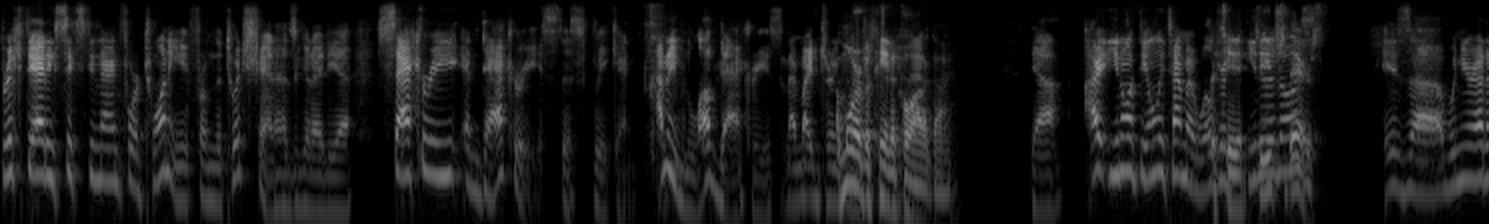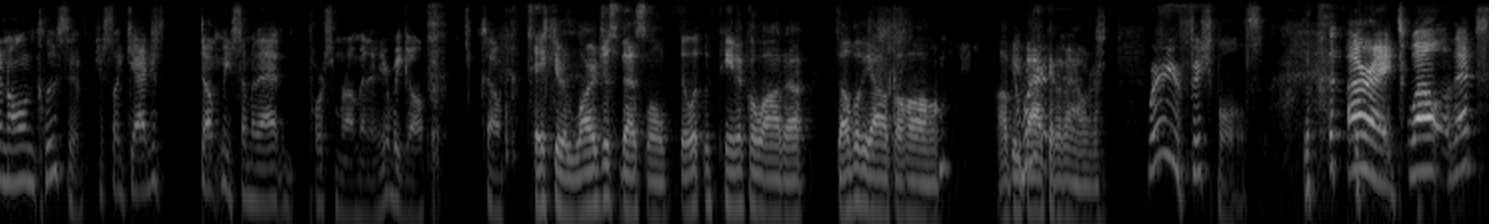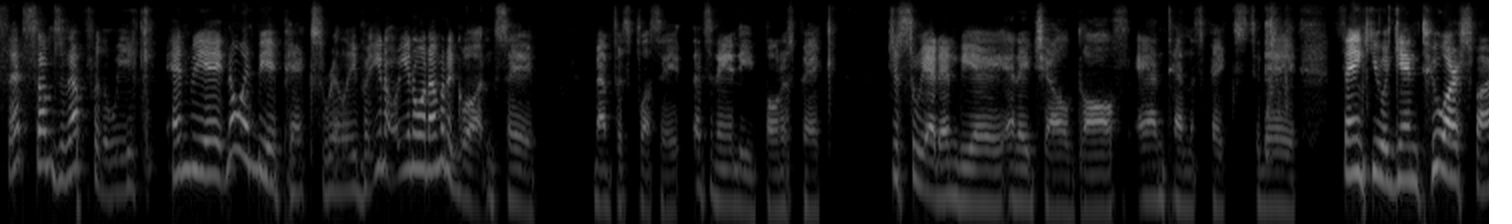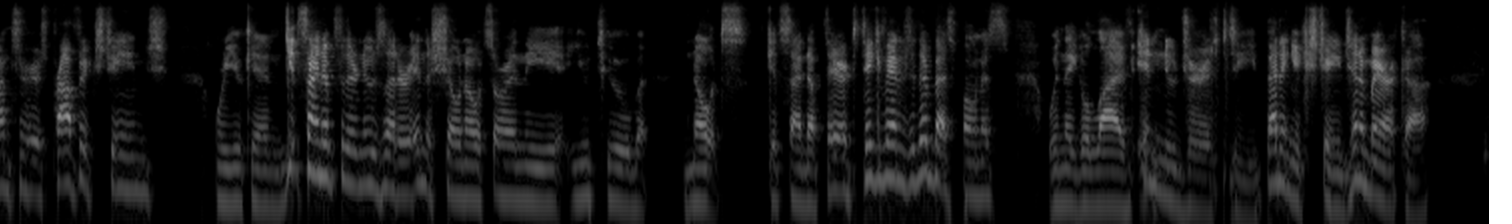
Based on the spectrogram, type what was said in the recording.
Brick Daddy 69420 from the Twitch chat has a good idea. Sakkari and daiquiris this weekend. I don't even love daiquiris, and I might drink. I'm more of a pina colada guy. Yeah, I. You know what? The only time I will but drink to, either to of those theirs. is uh, when you're at an all inclusive. Just like yeah, just dump me some of that and pour some rum in it. Here we go. So take your largest vessel, fill it with pina colada, double the alcohol. I'll be where, back in an hour. Where are your fish bowls? All right. Well, that that sums it up for the week. NBA, no NBA picks really, but you know, you know what? I'm going to go out and say Memphis plus eight. That's an Andy bonus pick. Just so we had NBA, NHL, golf, and tennis picks today. Thank you again to our sponsors, Prophet Exchange, where you can get signed up for their newsletter in the show notes or in the YouTube notes. Get signed up there to take advantage of their best bonus when they go live in New Jersey, betting exchange in America,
